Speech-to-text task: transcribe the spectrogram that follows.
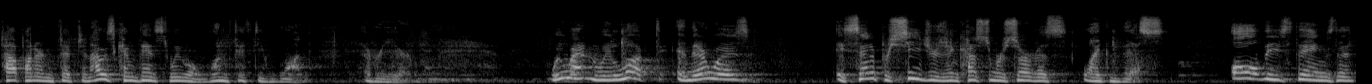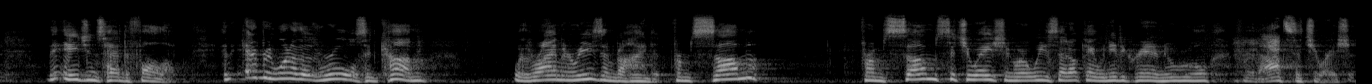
top 150. And I was convinced we were 151 every year. We went and we looked, and there was a set of procedures in customer service like this. All these things that the agents had to follow. And every one of those rules had come with rhyme and reason behind it from some from some situation where we said, okay, we need to create a new rule for that situation.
